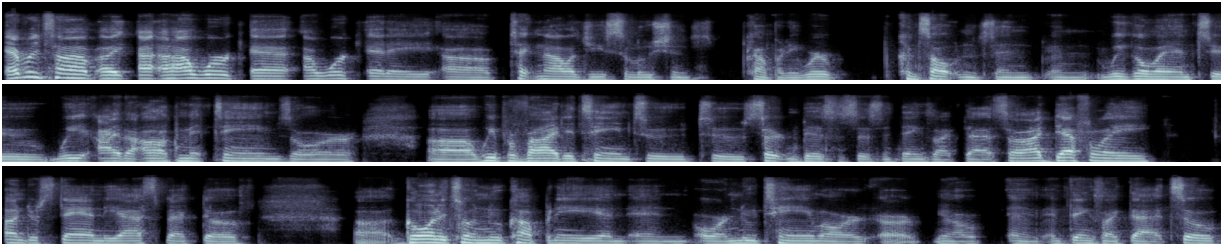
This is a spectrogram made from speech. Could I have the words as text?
every time I, I work at i work at a uh, technology solutions company. We're consultants and and we go into we either augment teams or uh, we provide a team to to certain businesses and things like that. So I definitely understand the aspect of uh, going into a new company and and or a new team or or you know and, and things like that. So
